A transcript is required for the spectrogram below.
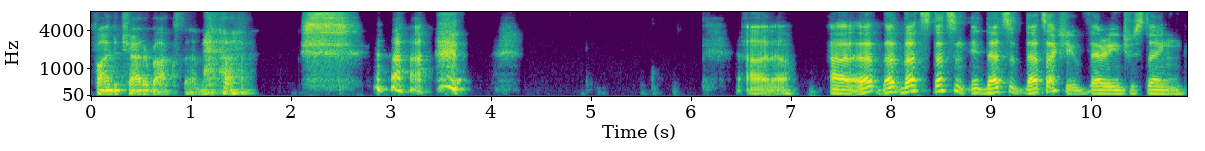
find a chatterbox then. I don't know. Uh, that, that that's that's an, that's that's actually a very interesting.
